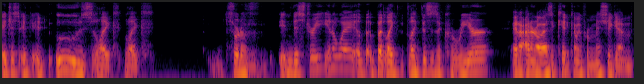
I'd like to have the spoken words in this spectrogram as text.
it just it, it oozed like like sort of industry in a way uh, but, but like like this is a career and I don't know, as a kid coming from Michigan,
